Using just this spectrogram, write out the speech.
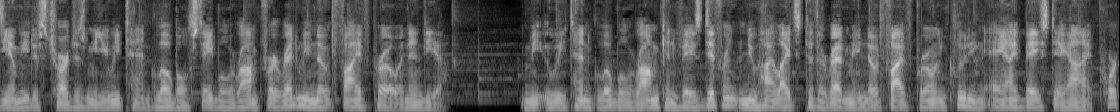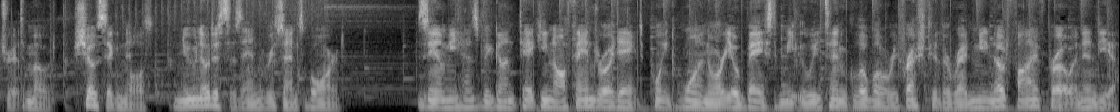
Xiaomi discharges MIUI 10 Global Stable ROM for Redmi Note 5 Pro in India. MIUI 10 Global ROM conveys different new highlights to the Redmi Note 5 Pro including AI-based AI portrait mode, show signals, new notices and resense board. Xiaomi has begun taking off Android 8.1 Oreo-based MIUI 10 Global Refresh to the Redmi Note 5 Pro in India.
